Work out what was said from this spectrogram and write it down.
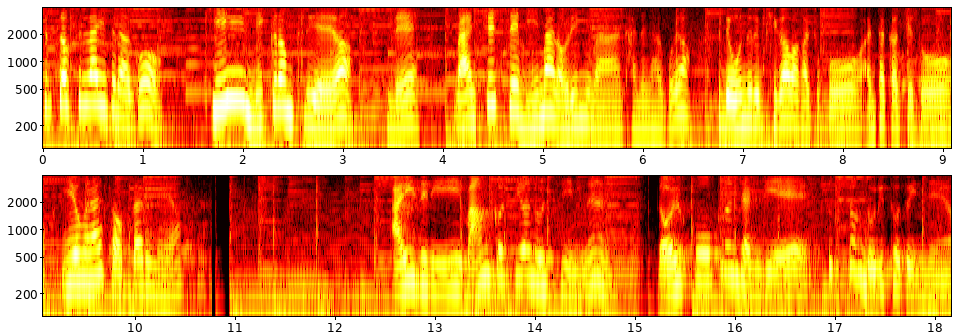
습석 슬라이드라고 긴 미끄럼틀이에요. 네, 만 7세 미만 어린이만 가능하고요. 근데 오늘은 비가 와가지고 안타깝게도 이용을 할 수 없다르네요. 아이들이 마음껏 뛰어놀 수 있는 넓고 푸른 잔디에 숲속 놀이터도 있네요.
